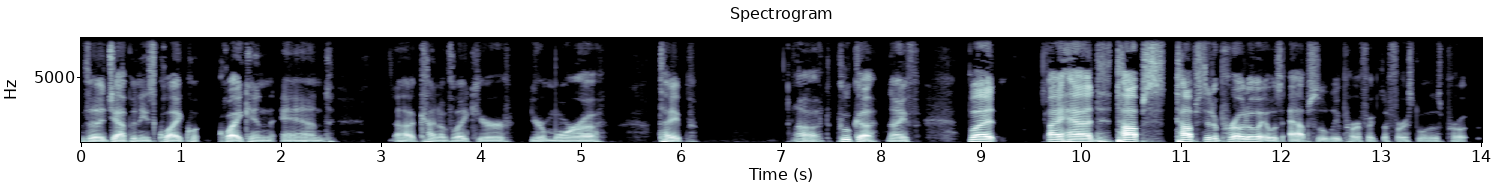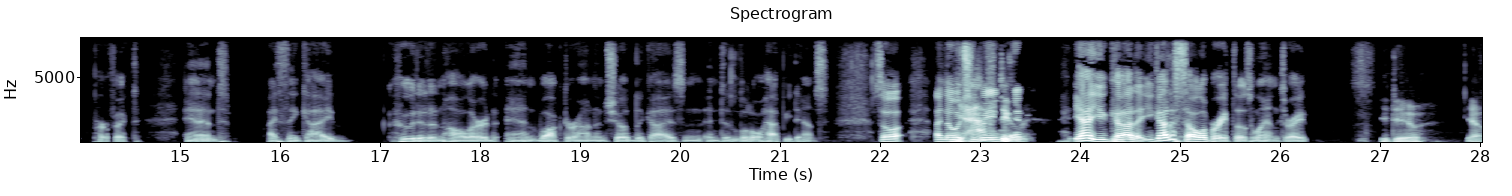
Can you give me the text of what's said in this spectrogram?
the Japanese Kwai Kwaiken and uh, kind of like your your Mora type uh, puukko knife, but I had tops tops did a proto. It was absolutely perfect. The first one was pro- perfect, and I think I hooted and hollered and walked around and showed the guys and, and did a little happy dance. So I know what you, you mean. And, yeah, you got it. You got to celebrate those wins, right? You do. Yeah.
